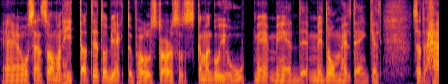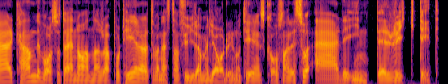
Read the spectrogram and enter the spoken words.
Eh, och sen så har man hittat ett objekt på Polestar så ska man gå ihop med, med, med dem helt enkelt. Så att här kan det vara så att en och annan rapporterar att det var nästan 4 miljarder i noteringskostnader. Så är det inte riktigt.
